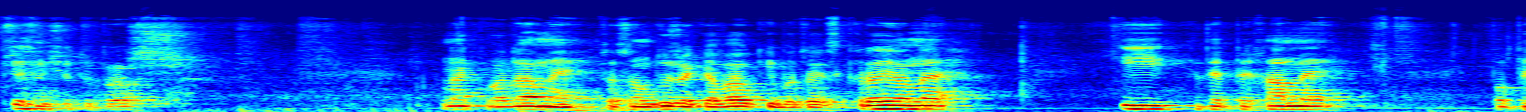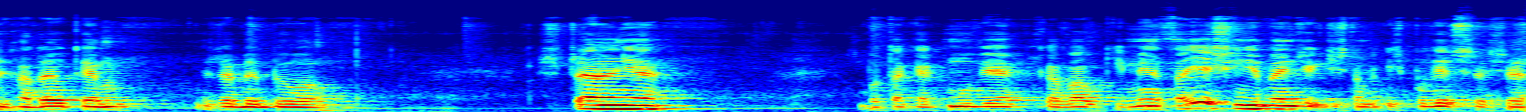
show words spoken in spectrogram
przysuń się tu proszę. Nakładamy, to są duże kawałki, bo to jest krojone i wypychamy popychadełkiem, żeby było szczelnie, bo tak jak mówię, kawałki mięsa, jeśli nie będzie gdzieś tam jakieś powietrze się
